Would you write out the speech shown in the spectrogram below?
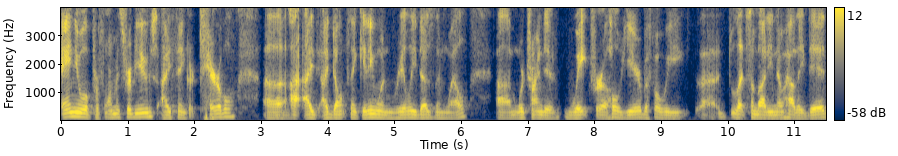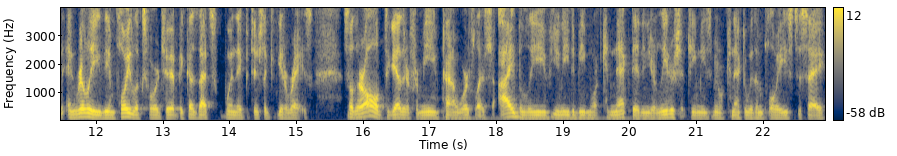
annual performance reviews I think are terrible. Uh, mm-hmm. I, I don't think anyone really does them well. Um, we're trying to wait for a whole year before we uh, let somebody know how they did. And really, the employee looks forward to it because that's when they potentially could get a raise. So they're mm-hmm. all together for me kind of worthless. I believe you need to be more connected, and your leadership team needs to be more connected with employees to say,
